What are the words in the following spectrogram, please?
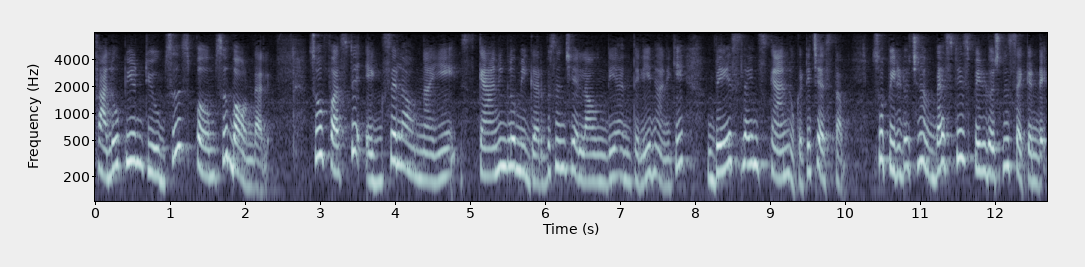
ఫాలోపియన్ ట్యూబ్స్ స్పర్మ్స్ బాగుండాలి. సో ఫస్ట్ ఎగ్స్ ఎలా ఉన్నాయి? స్కానింగ్లో మీ గర్భసంచి ఎలా ఉంది అని తెలియడానికి బేస్ లైన్ స్కాన్ ఒకటి చేస్తాం. సో పీరియడ్ వచ్చిన బెస్ట్ ఈజ్ పీరియడ్ వచ్చిన సెకండ్ డే.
